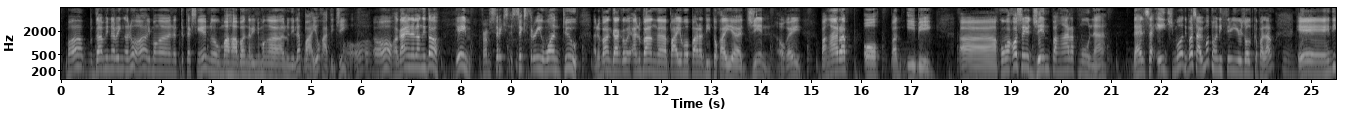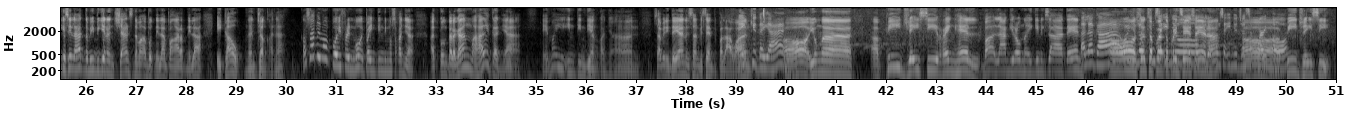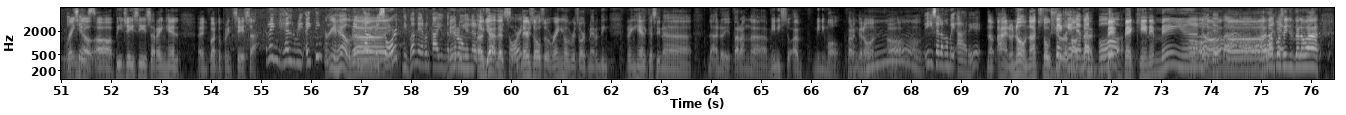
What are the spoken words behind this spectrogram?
Ba, dami na rin ano ah, yung mga nagte-text ngayon, no, umahaba na rin yung mga ano nila, payo, Kati G. Oo. Oo, kagaya na lang nito. Game from 6- 6312. Ano ba ang gagawin? Ano ba ang ah, payo mo para dito kay ah, Jin? Okay? Pangarap o pag-ibig? Ah, kung ako sa'yo, Jin, pangarap muna. Dahil sa age mo, di ba? Sabi mo, 23 years old ka pa lang. Eh, hindi kasi lahat nabibigyan ng chance na maabot nila ang pangarap nila. Ikaw, nandiyan ka na. Kausapin mo ang boyfriend mo, ipaintindi mo sa kanya. At kung talagang mahal ka niya, eh, maiintindihan ka niyan. Sabi ni Dayan ng San Vicente, Palawan. Thank you, Dayan. Oo, yung ah, ah, PJC Renghel, ba, lagi raw naikinig sa atin. Talaga? Oo, hello sa, sa sa Puerto inyo. Princesa yan, Hello ha? po sa inyo dyan sa Oo, kwarto. PJC Renghel. PJC. Oo, PJC sa Renghel and Puerto Princesa. Ringhel, Re- I think, Ringhel, Ringhel uh, Resort, di ba? Meron tayong natuluyan na oh, Ringhel yeah, that's, Resort. there's also Renghel Resort. Meron ding Renghel kasi na, na ano eh, parang ah, mini store, ah, mini mall. Parang ganoon. Oh. Hmm, Iisa lang ang may-ari. Na, I don't know, not so sure Beke about that. po. Be- Beke naman. Oo, diba? Oo, Hello po sa inyong dalawa.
